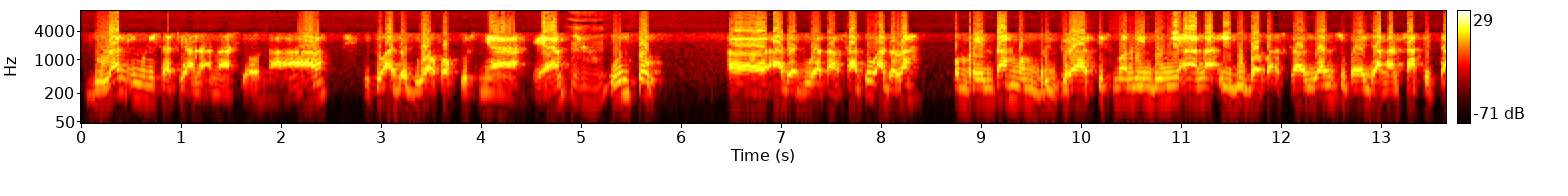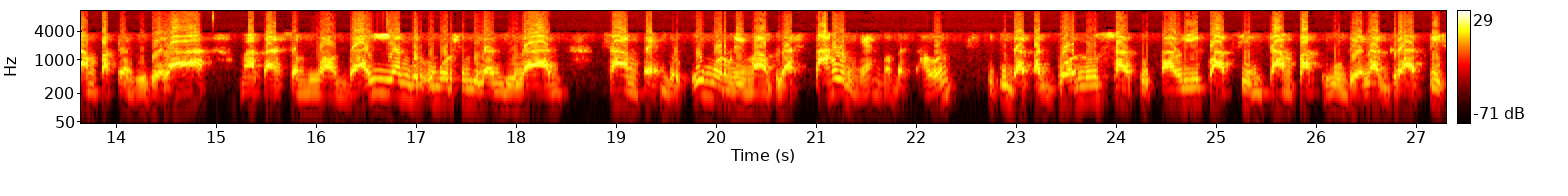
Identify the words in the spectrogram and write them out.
bulan imunisasi anak nasional itu ada dua fokusnya ya. Mm-hmm. Untuk uh, ada dua satu adalah pemerintah memberi gratis melindungi anak ibu bapak sekalian supaya jangan sakit campak dan rubella maka semua bayi yang berumur 9 bulan sampai berumur 15 tahun ya, 15 tahun itu dapat bonus satu kali vaksin campak rubella gratis.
